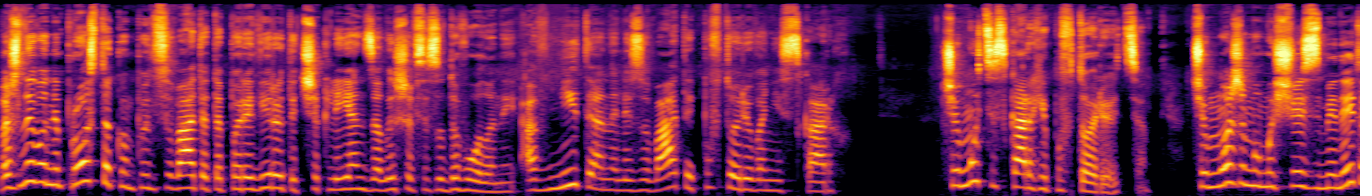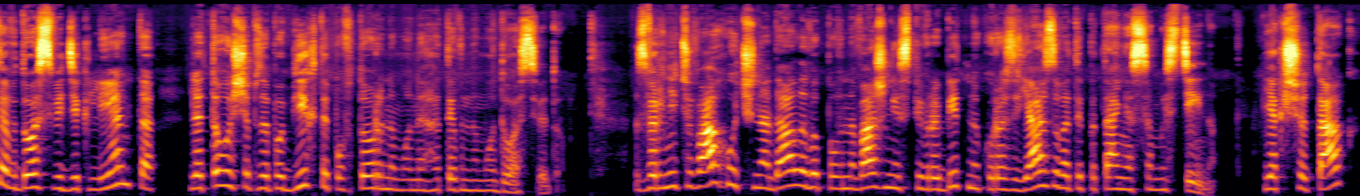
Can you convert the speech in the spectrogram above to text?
Важливо не просто компенсувати та перевірити, чи клієнт залишився задоволений, а вміти аналізувати повторюваність скарг. Чому ці скарги повторюються? Чи можемо ми щось змінити в досвіді клієнта для того, щоб запобігти повторному негативному досвіду? Зверніть увагу, чи надали ви повноваження співробітнику розв'язувати питання самостійно. Якщо так,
